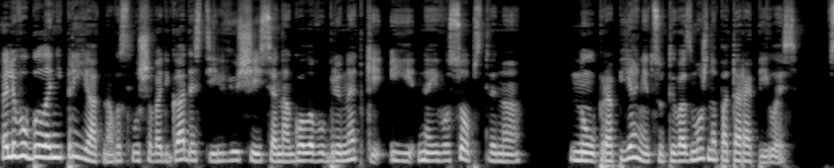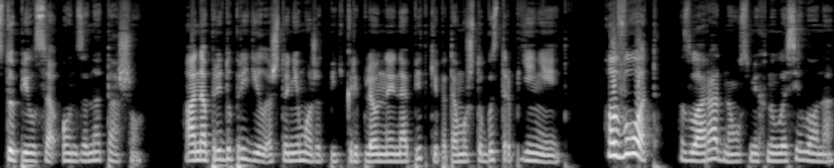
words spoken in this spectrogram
Льву было неприятно выслушивать гадости, льющиеся на голову брюнетки и на его собственную. «Ну, про пьяницу ты, возможно, поторопилась», – вступился он за Наташу. Она предупредила, что не может пить крепленные напитки, потому что быстро пьянеет. «Вот!» – злорадно усмехнулась Илона.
